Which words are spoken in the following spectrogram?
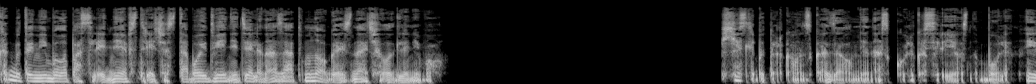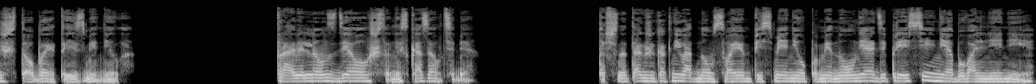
Как бы то ни было, последняя встреча с тобой две недели назад многое значила для него. Если бы только он сказал мне, насколько серьезно болен, и что бы это изменило. Правильно он сделал, что не сказал тебе. Точно так же, как ни в одном своем письме не упомянул ни о депрессии, ни об увольнении.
